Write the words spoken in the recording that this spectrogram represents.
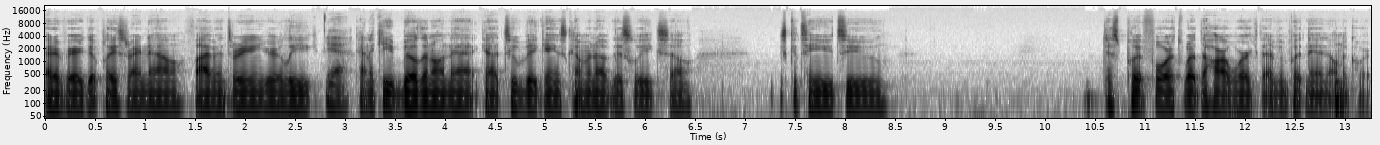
at a very good place right now, five and three in your league. Yeah. kind of keep building on that. Got two big games coming up this week, so just continue to just put forth what the hard work that I've been putting in on the court.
